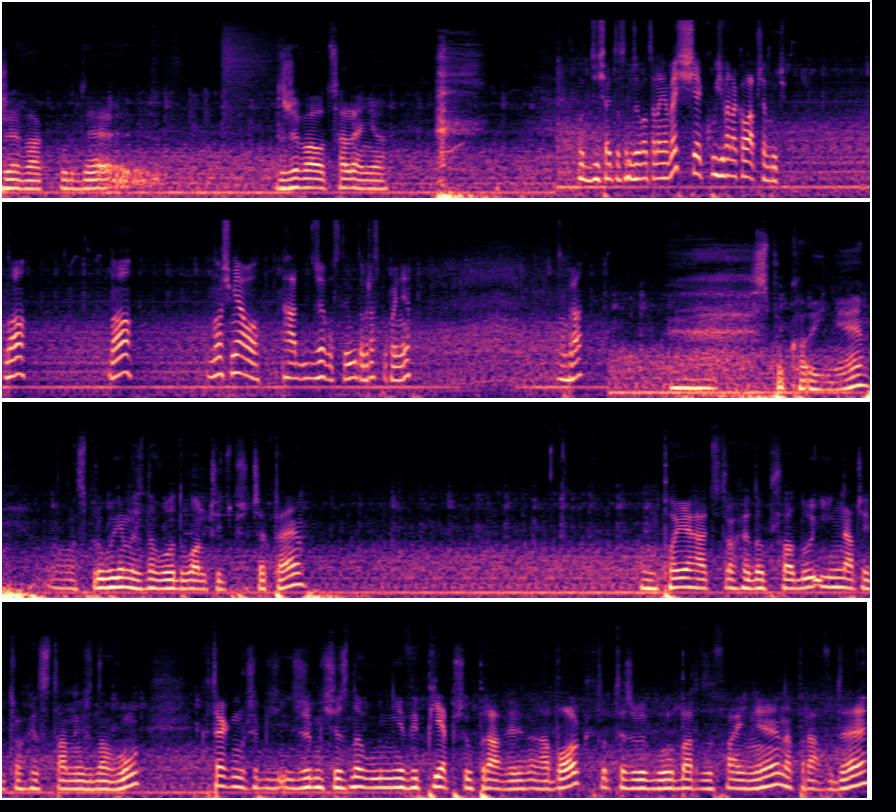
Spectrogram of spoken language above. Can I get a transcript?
Drzewa, kurde... Drzewa ocalenia. Od dzisiaj to są drzewo ocalenia. Weź się kuźwa na koła przewróć. No, no, no śmiało. Aha, drzewo z tyłu, dobra, spokojnie. Dobra. Spokojnie. No, Spróbujemy znowu odłączyć przyczepę. Pojechać trochę do przodu i inaczej trochę stanąć znowu. Tak, żebym się znowu nie wypieprzył prawie na bok. To też by było bardzo fajnie, naprawdę.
